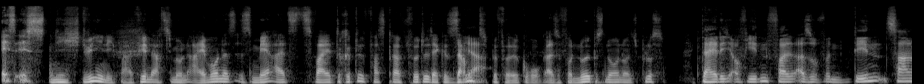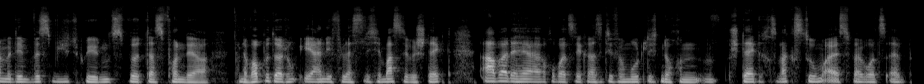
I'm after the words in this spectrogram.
es ist nicht wenig. Bei 84 Millionen Einwohnern, das ist mehr als zwei Drittel, fast drei Viertel der Gesamtbevölkerung, also von 0 bis 99 plus. Da hätte ich auf jeden Fall, also von den Zahlen, mit dem Wissen, wie YouTube genutzt wird, das von der, von der Wortbedeutung eher in die verlässliche Masse gesteckt. Aber der Herr Robert Secker sieht hier vermutlich noch ein stärkeres Wachstum als bei WhatsApp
